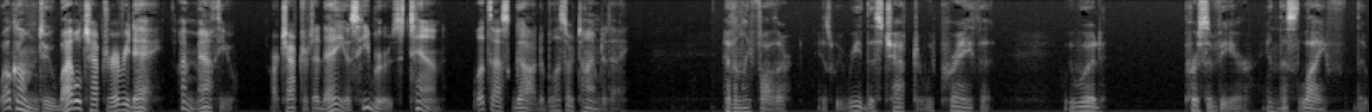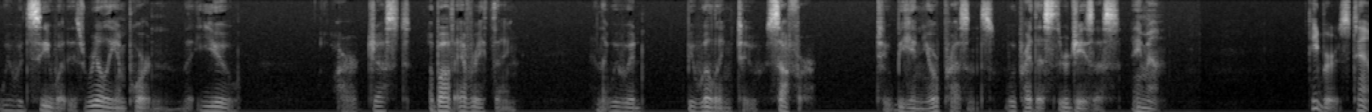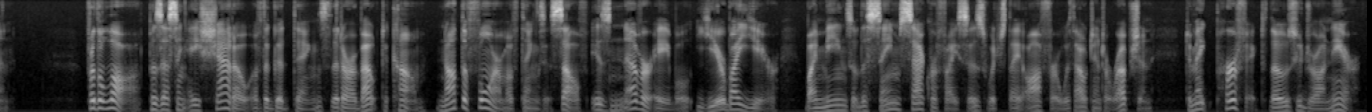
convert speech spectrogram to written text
Welcome to Bible Chapter Every Day. I'm Matthew. Our chapter today is Hebrews 10. Let's ask God to bless our time today. Heavenly Father, as we read this chapter, we pray that we would persevere in this life, that we would see what is really important, that you are just above everything, and that we would be willing to suffer to be in your presence. We pray this through Jesus. Amen. Hebrews 10. For the law, possessing a shadow of the good things that are about to come, not the form of things itself, is never able, year by year, by means of the same sacrifices which they offer without interruption, to make perfect those who draw near.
